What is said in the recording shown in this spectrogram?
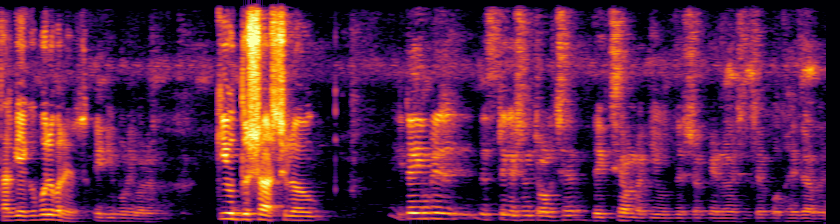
তার কি একই পরিবারের? একই পরিবারের। কি উদ্দেশ্য আসছিল? এটা ইনভেস্টিগেশন চলছে দেখছি আমরা কি উদ্দেশ্য কেন এসেছে কোথায় যাবে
